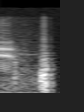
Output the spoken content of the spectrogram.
Terrorists.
